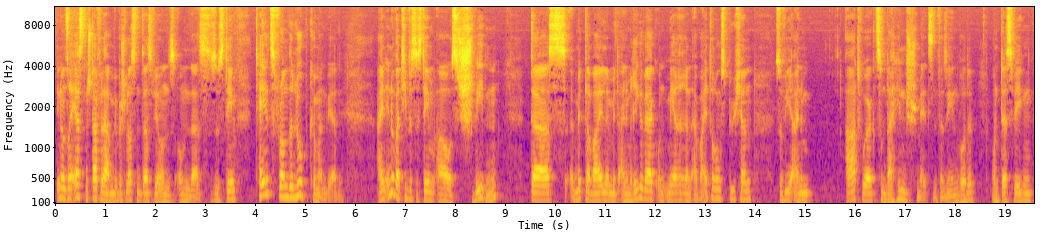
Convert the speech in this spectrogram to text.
In unserer ersten Staffel haben wir beschlossen, dass wir uns um das System Tales from the Loop kümmern werden. Ein innovatives System aus Schweden, das mittlerweile mit einem Regelwerk und mehreren Erweiterungsbüchern sowie einem Artwork zum Dahinschmelzen versehen wurde und deswegen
